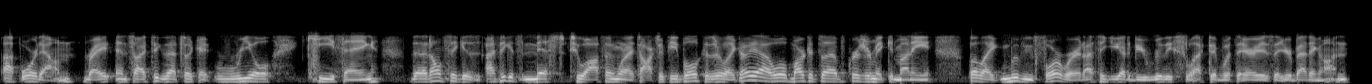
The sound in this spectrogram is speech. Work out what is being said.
up or down, right? And so I think that's like a real key thing that I don't think is, I think it's missed too often when I talk to people because they're like, oh yeah, well, markets up, of course you're making money. But like moving forward, I think you got to be really selective with the areas that you're betting on.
